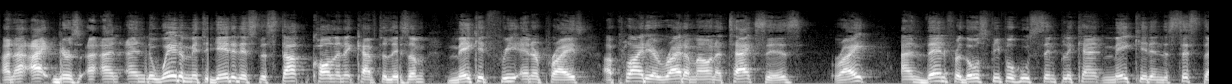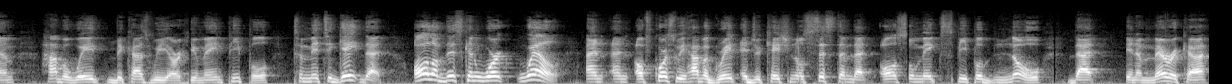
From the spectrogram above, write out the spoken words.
And I, I, there's and, and the way to mitigate it is to stop calling it capitalism, make it free enterprise, apply the right amount of taxes, right? And then for those people who simply can't make it in the system, have a way because we are humane people to mitigate that. All of this can work well. And and of course we have a great educational system that also makes people know that in America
